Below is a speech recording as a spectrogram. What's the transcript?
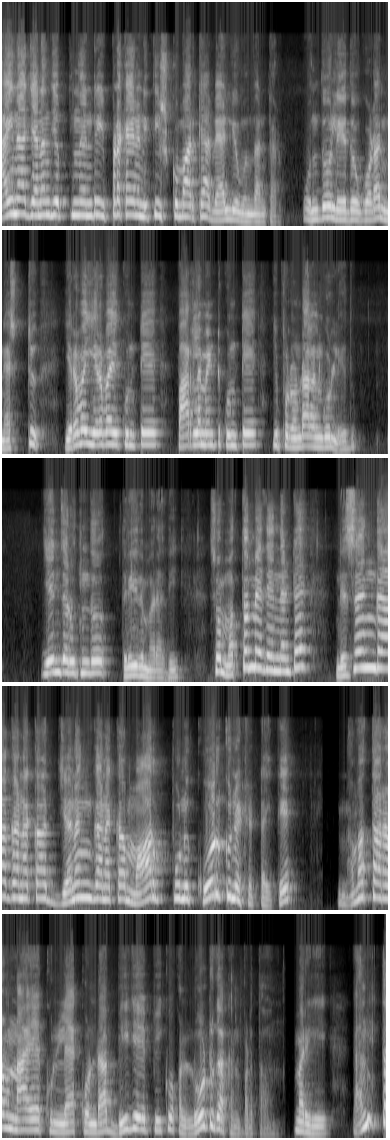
అయినా జనం చెప్తుందంటే ఇప్పటికైనా నితీష్ కుమార్కి ఆ వాల్యూ ఉందంటారు. ఉందో లేదో కూడా నెక్స్ట్ ఇరవై ఇరవైకుంటే పార్లమెంట్కుంటే ఇప్పుడు ఉండాలని కూడా లేదు. ఏం జరుగుతుందో తెలియదు మరి అది. సో మొత్తం మీద ఏంటంటే నిజంగా గనక జనం గనక మార్పును కోరుకునేటట్టయితే నవతరం నాయకులు లేకుండా బీజేపీకి ఒక లోటుగా కనపడతా ఉంది. మరి అంత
